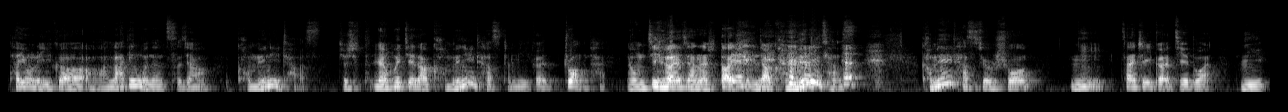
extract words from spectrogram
它用了一个呃拉丁文的词叫 communitas，就是人会接到 communitas 这么一个状态。那我们继续来讲讲到底什么叫 communitas。communitas 就是说你在这个阶段，你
